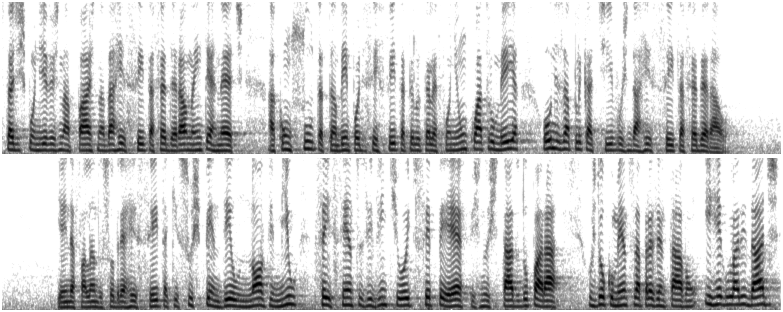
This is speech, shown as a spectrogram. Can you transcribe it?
está disponível na página da Receita Federal na internet. A consulta também pode ser feita pelo telefone 146 ou nos aplicativos da Receita Federal. E ainda falando sobre a Receita, que suspendeu 9.628 CPFs no estado do Pará. Os documentos apresentavam irregularidades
